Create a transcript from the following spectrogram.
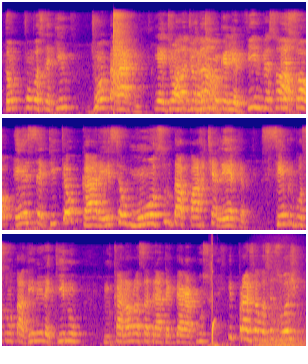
Então, com vocês aqui, John Taraki. E aí, John? Fala, Jordão. meu querido? Firme, pessoal. Pessoal, esse aqui que é o cara, esse é o monstro da parte elétrica. Sempre você não está vendo ele aqui no, no canal Nossa Treinatec BH Curso. E para ajudar vocês hoje,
